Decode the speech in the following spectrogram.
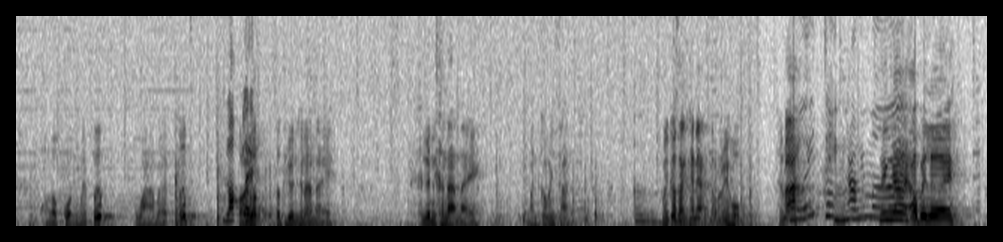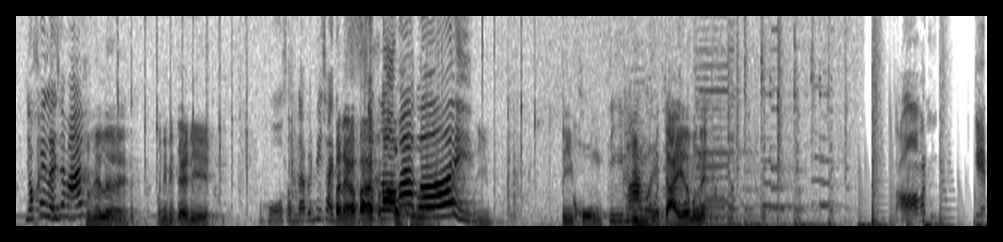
ๆพอเรากดลงไปปุ๊บวางไปปุ๊บ ล็อกตอนเลยรถสะเทือนขนาดไหนสะเทือนขนาดไหน มันก็ไม่สั่น เออ มันก็สั่นแค่เนี้ยแต่มันไม่หก เห็นปะเฮ้ยเจ๋งอะพี่มือง่ายๆ เอาไปเลย ยกให้เลยใช่ไหมตรงนี้เลย วันนี้พี่ใจดี โอ้โห สมแล้วเป็นพี่ชายไปไหนครับป้า สุดหล่อมากเลย ตีตีโค้งดีมากทิ่มเลย หัวใจแล้วมึงเนี่ย ตอนเก็บ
